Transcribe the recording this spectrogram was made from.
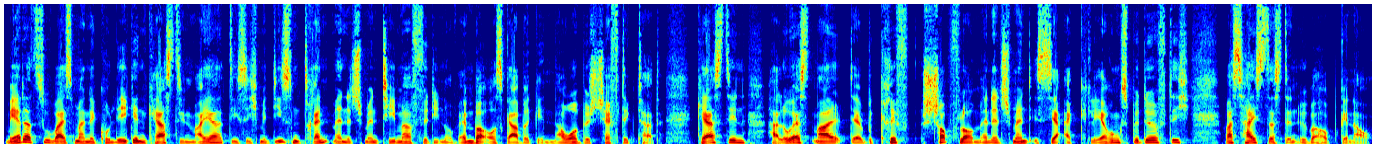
Mehr dazu weiß meine Kollegin Kerstin Meyer, die sich mit diesem Trendmanagement-Thema für die Novemberausgabe genauer beschäftigt hat. Kerstin, hallo erstmal. Der Begriff Shopfloor Management ist ja erklärungsbedürftig beschäftigt. Was heißt das denn überhaupt genau?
